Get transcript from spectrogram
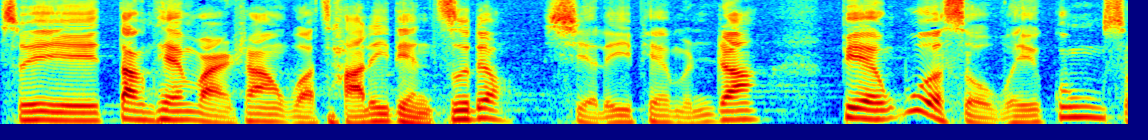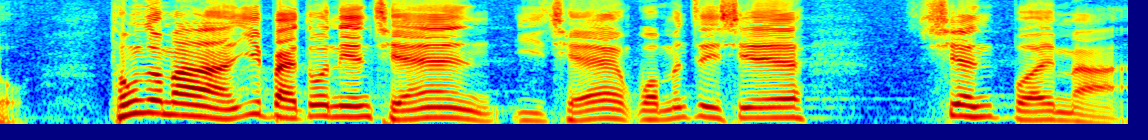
所以当天晚上我查了一点资料，写了一篇文章，变握手为拱手。同志们，一百多年前以前，我们这些先辈们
